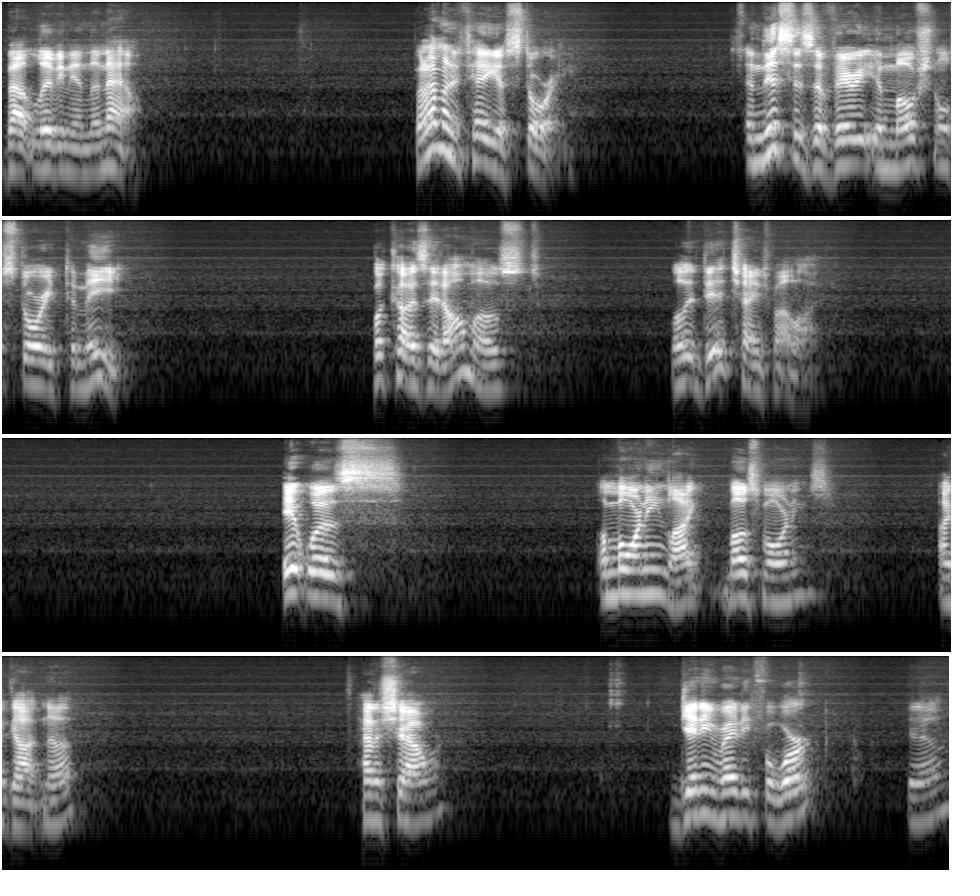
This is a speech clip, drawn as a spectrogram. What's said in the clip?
about living in the now. But I'm going to tell you a story. And this is a very emotional story to me because it almost, well, it did change my life. It was a morning like most mornings. I'd gotten up, had a shower, getting ready for work, you know,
